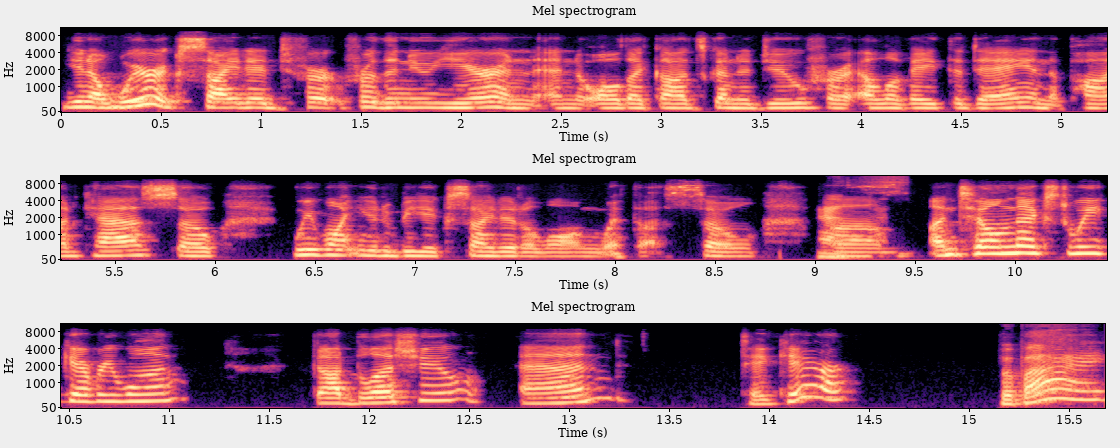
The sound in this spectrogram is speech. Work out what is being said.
you know we're excited for for the new year and and all that God's going to do for Elevate the Day and the podcast. So we want you to be excited along with us. So yes. um, until next week, everyone, God bless you and Take care. Bye bye.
